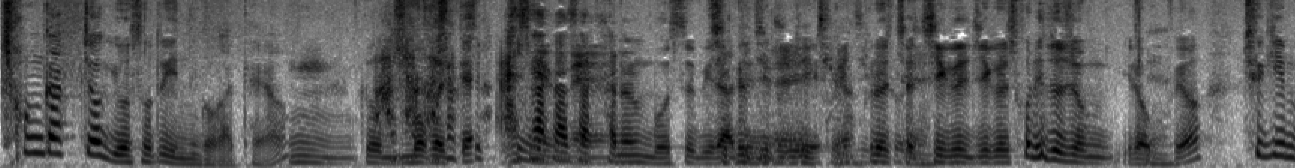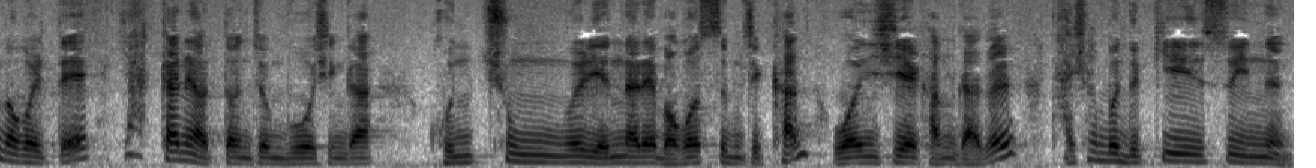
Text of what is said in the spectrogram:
청각적 요소도 있는 것 같아요. 음, 그 먹을 때 아삭아삭하는 네. 모습이라든지 지글지글 지글지글 그렇죠 네. 지글지글 소리도 좀 이렇고요 튀김 먹을 때 약간의 어떤 좀 무엇인가 곤충을 옛날에 먹었음직한 원시의 감각을 다시 한번 느낄 수 있는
